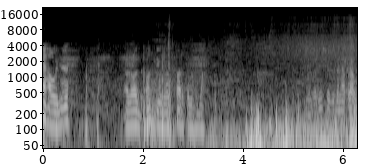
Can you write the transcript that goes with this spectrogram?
Jechał, nie? Ale od, odbił na otwartym chyba. Najważniejsze, żeby na prawo.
